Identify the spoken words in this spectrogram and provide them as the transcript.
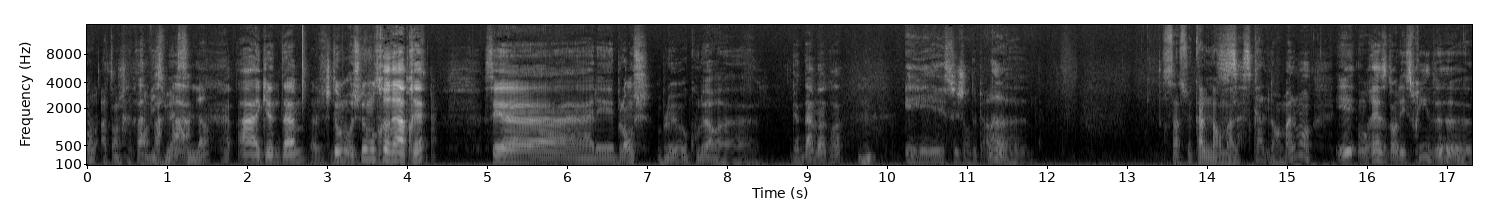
Oh, attends, je l'ai pas en visuel celle-là. Ah, Gundam. Ouais, Je te, je montrerai après. C'est. euh, elle est blanche, bleue, aux couleurs euh, Gundam, hein, quoi. Mhm. Et ce genre de paire-là, euh, Ça se cale normal. ça se cale normalement. Et on reste dans l'esprit de.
